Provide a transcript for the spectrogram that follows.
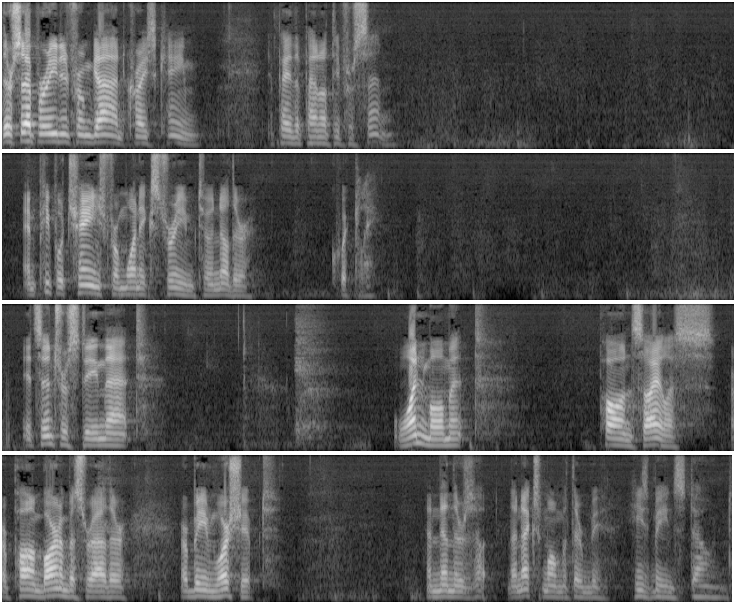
They're separated from God. Christ came to pay the penalty for sin. And people change from one extreme to another quickly. It's interesting that one moment, Paul and Silas, or Paul and Barnabas rather, are being worshiped. And then there's a, the next moment, be, he's being stoned.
